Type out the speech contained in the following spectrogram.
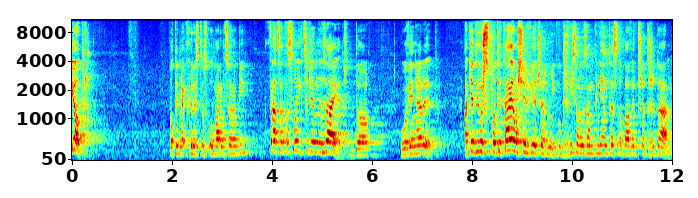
Piotr, po tym jak Chrystus umarł, co robi? Wraca do swoich codziennych zajęć, do łowienia ryb. A kiedy już spotykają się w wieczerniku, drzwi są zamknięte z obawy przed Żydami.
